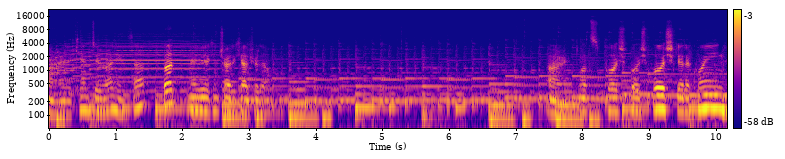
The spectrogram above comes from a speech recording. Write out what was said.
Alright, I can't do any of that, but maybe I can try to capture that one. Alright, let's push, push, push, get a queen.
